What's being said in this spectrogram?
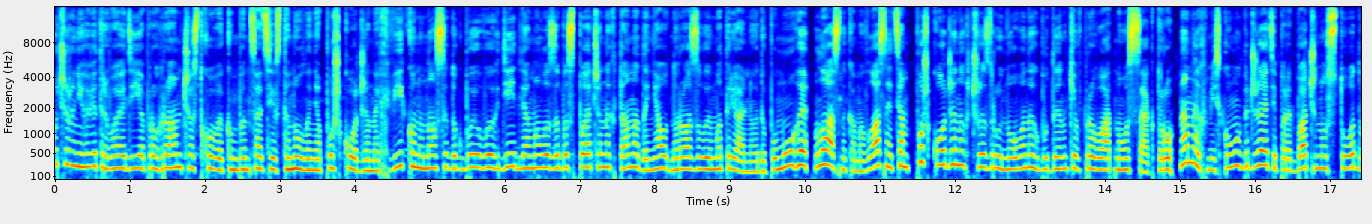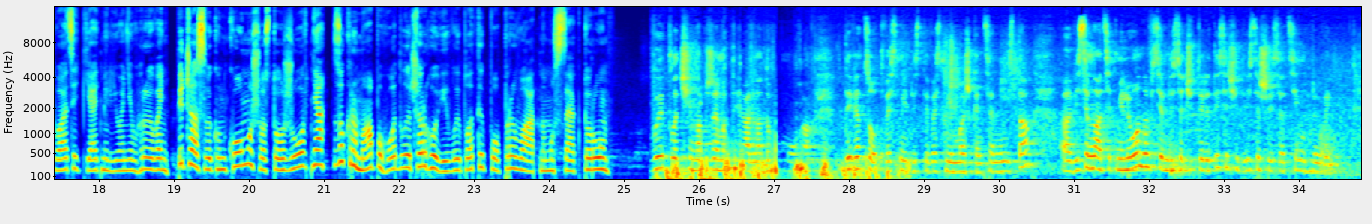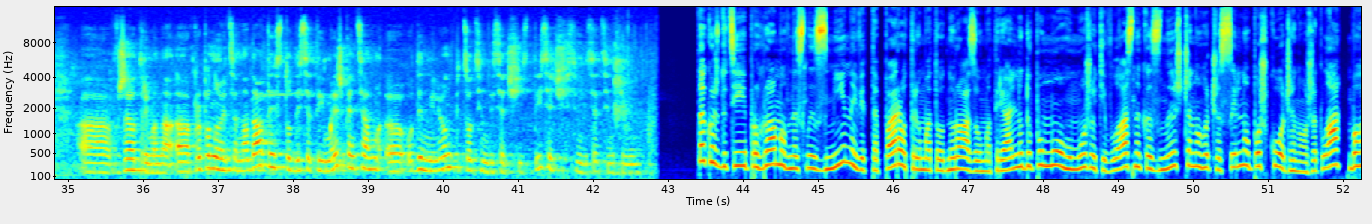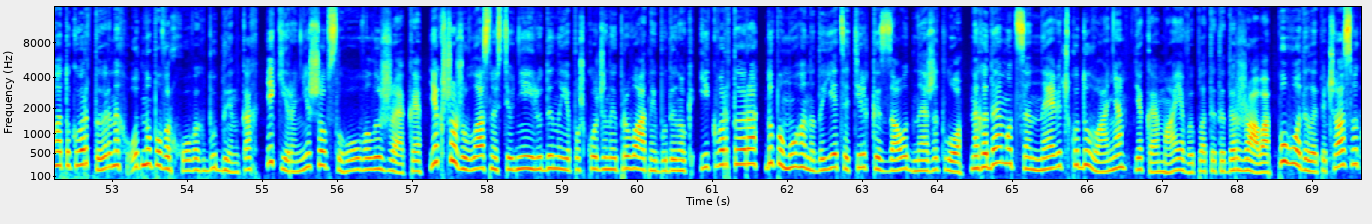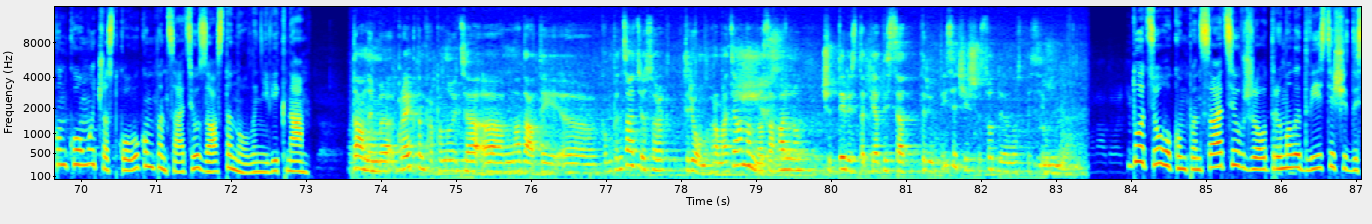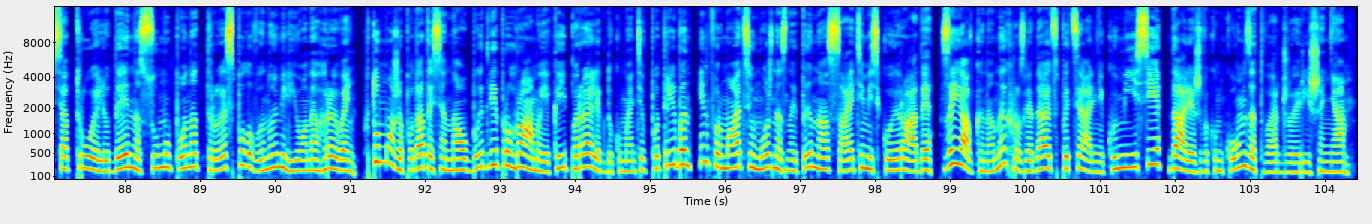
У Чернігові триває дія програм часткової компенсації встановлення пошкоджених вікон унаслідок бойових дій для малозабезпечених та надання одноразової матеріальної допомоги власникам власницям пошкоджених чи зруйнованих будинків приватного сектору. На них в міському бюджеті передбачено 125 мільйонів гривень. Під час виконкому 6 жовтня, зокрема, погодили чергові виплати по приватному сектору. Виплачена вже матеріальна допомога 988 мешканцям міста, е, 18 мільйонів 74 тисячі 267 гривень. е, Вже отримана. Е, Пропонується надати 110 мешканцям е, 1 мільйон 576 тисяч 77 гривень. Також до цієї програми внесли зміни. Відтепер отримати одноразову матеріальну допомогу можуть і власники знищеного чи сильно пошкодженого житла в багатоквартирних одноповерхових будинках, які раніше обслуговували ЖЕКи. Якщо ж у власності однієї людини є пошкоджений приватний будинок і квартира, допомога надається тільки за одне житло. Нагадаємо, це не відшкодування, яке має виплатити держава. Погодили під час виконкому й часткову компенсацію за встановлені вікна. Даним е, проектом пропонується е, надати е, компенсацію 43 громадянам на загально 453 тисячі 697 гривень. До цього компенсацію вже отримали 263 людей на суму понад 3,5 мільйони гривень. Хто може податися на обидві програми, який перелік документів потрібен, інформацію можна знайти на сайті міської ради. Заявки на них розглядають спеціальні комісії. Далі ж виконком затверджує рішення.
